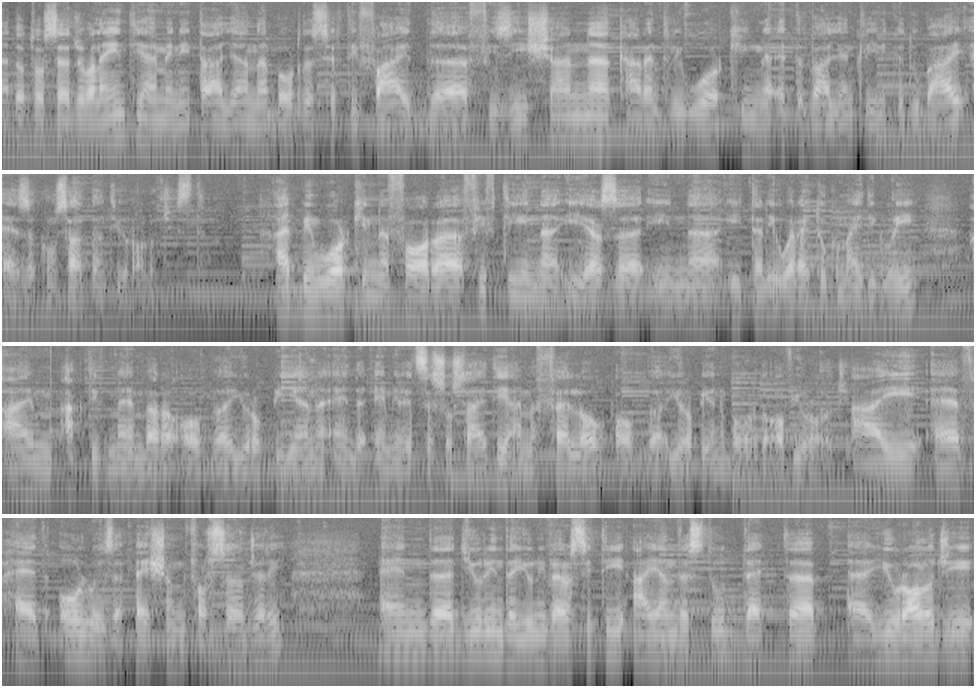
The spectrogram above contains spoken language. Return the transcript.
uh, Dr. Sergio Valenti. I'm an Italian board certified uh, physician currently working at the Valiant Clinic Dubai as a consultant urologist. I've been working for uh, 15 years in Italy where I took my degree. I'm active member of European and Emirates Society. I'm a fellow of the European Board of Urology. I have had always a passion for surgery and uh, during the university I understood that uh, uh, urology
